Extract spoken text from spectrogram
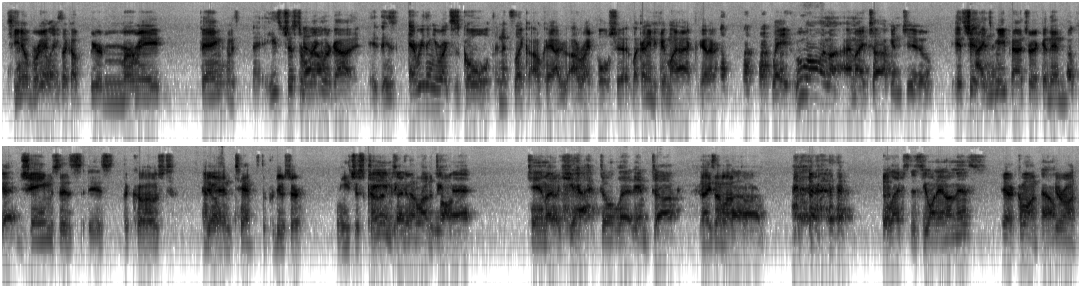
Do you know Brent? Really? He's like a weird mermaid thing. And he's just a No. regular guy. His, everything he writes is gold, and it's like, okay, I, I write bullshit. Like, I need to get my act together. Wait, who all am I, am I talking to? It's just, it's me, Patrick, and then Okay. James is is the co-host, and Yo. then Tim's the producer, and he's just kind James, of I he's not allowed to talk. met. Tim, I don't, yeah, don't let him talk. No, he's not allowed to uh, talk. Alexis, you want in on this? Yeah, come on, No? get her on.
